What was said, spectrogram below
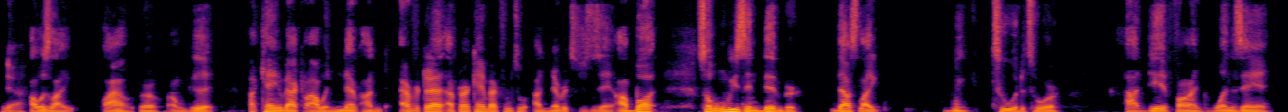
Yeah. I was like, wow, bro, I'm good. I came back. I would never. I, after that, after I came back from tour, I never touched Zan. I bought. So when we was in Denver, that's like week two of the tour. I did find one Zan.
